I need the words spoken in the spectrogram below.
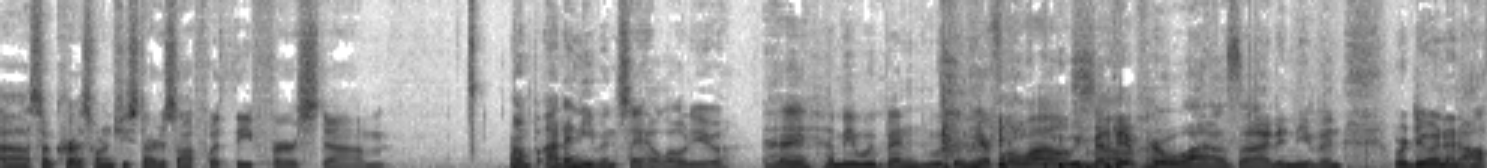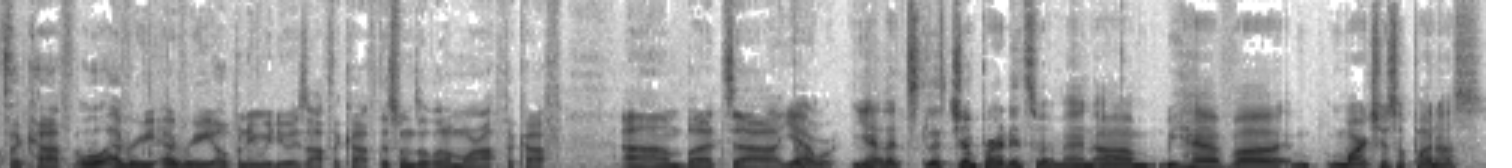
Uh, so, Chris, why don't you start us off with the first? Um, oh, I didn't even say hello to you. Hey, I mean we've been we've been here for a while. We've been here for a while, so I didn't even. We're doing an off the cuff. Well, every every opening we do is off the cuff. This one's a little more off the cuff. Um, but uh, yeah, we're Yeah, let's let's jump right into it, man. Um, we have uh, March is upon us,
